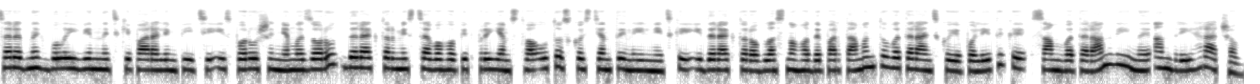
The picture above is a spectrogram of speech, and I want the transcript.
Серед них були й вінницькі паралімпійці із порушеннями зору, директор місцевого підприємства УТОС Костянтин Ільніцький і директор обласного департаменту ветеранської політики, сам ветеран війни Андрій Грачов.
